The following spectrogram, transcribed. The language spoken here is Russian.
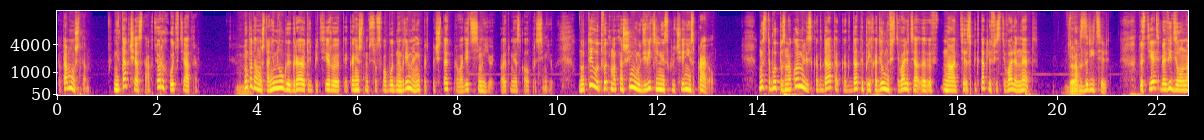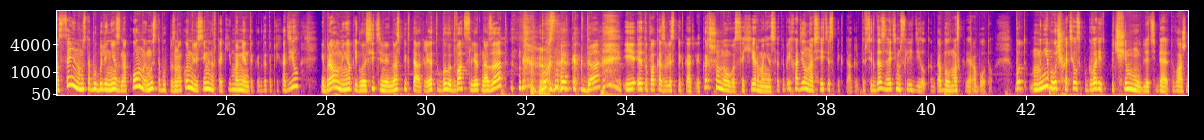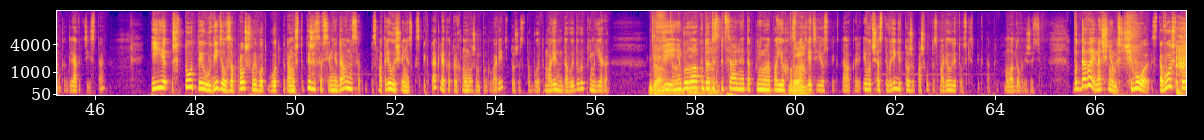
Потому что не так часто актеры ходят в театры. Ну, потому что они много играют, репетируют, и, конечно, все свободное время они предпочитают проводить с семьей. Поэтому я сказала про семью. Но ты вот в этом отношении удивительное исключение из правил. Мы с тобой познакомились когда-то, когда ты приходил на фестивале, э, на спектакле фестиваля «Нет», да. как зритель. То есть я тебя видела на сцене, но мы с тобой были не знакомы, и мы с тобой познакомились именно в такие моменты, когда ты приходил и брал у меня пригласительные на спектакли. Это было 20 лет назад, бог знает когда, и это показывали спектакли Коршунова, Херманиса. Ты приходил на все эти спектакли, ты всегда за этим следил, когда был в Москве, работал. Вот мне бы очень хотелось поговорить, почему для тебя это важно, как для артиста – и что ты увидел за прошлый вот год? Потому что ты же совсем недавно посмотрел еще несколько спектаклей, о которых мы можем поговорить тоже с тобой. Это Марина Давыдова, премьера да, в Вене да, была, да, куда да. ты специально, я так понимаю, поехал да. смотреть ее спектакль. И вот сейчас ты в Риге тоже пошел, посмотрел литовский спектакль молодого режиссера. Вот давай начнем с чего? С того, что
